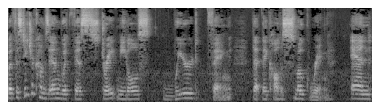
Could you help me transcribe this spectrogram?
but this teacher comes in with this straight needles weird thing that they called a smoke ring. And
